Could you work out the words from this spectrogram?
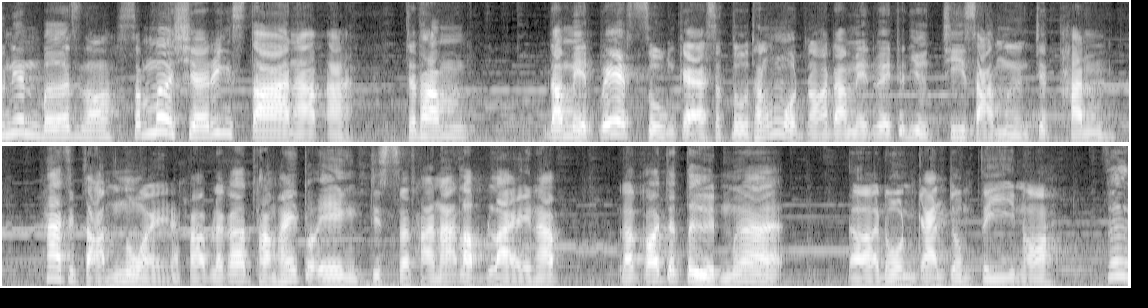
Union Burst เนาะ Summer Sharing Star นะครับอะจะทำ ดาเมจเวทสูงแก่ศัตรูทั้งหมดเนาะ ดาเมจเวทก็อยู่ที่ 37,053 หน่วยนะครับ แล้วก็ทำให้ตัวเองติดสถานะหลับไหลนะครับ แล้วก็จะตื่นเมื่ออโดนการโจมตีเนาะ ซึ่ง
